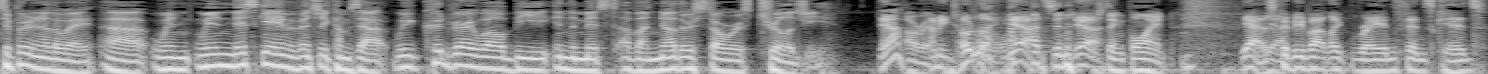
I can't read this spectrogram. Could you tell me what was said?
to put it another way, uh, when when this game eventually comes out, we could very well be in the midst of another Star Wars trilogy. Yeah, All right. I mean, totally. Yeah, That's an yeah. interesting point. Yeah, this Yeah. could be about like Ray and Finn's kids.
